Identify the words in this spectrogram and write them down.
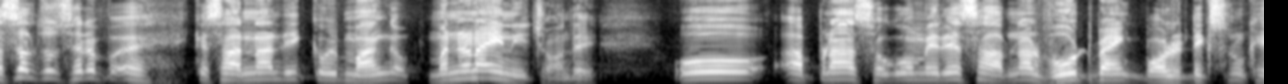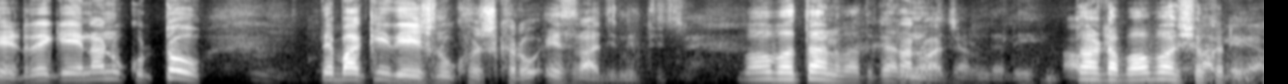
ਅਸਲ ਤੋਂ ਸਿਰਫ ਕਿਸਾਨਾਂ ਦੀ ਕੋਈ ਮੰਗ ਮੰਨਣਾ ਹੀ ਨਹੀਂ ਚਾਹੁੰਦੇ। ਉਹ ਆਪਣਾ ਸਗੋਂ ਮੇਰੇ ਹਿਸਾਬ ਨਾਲ ਵੋਟ ਬੈਂਕ ਪੋਲਿਟਿਕਸ ਨੂੰ ਖੇਡ ਰਹੇ ਕਿ ਇਹਨਾਂ ਨੂੰ ਕੁੱਟੋ ਤੇ ਬਾਕੀ ਦੇਸ਼ ਨੂੰ ਖੁਸ਼ ਕਰੋ ਇਸ ਰਾਜਨੀਤੀ 'ਚ। ਬਹੁਤ ਬਹੁਤ ਧੰਨਵਾਦ ਗੱਲਬਾਤ ਧੰਨਵਾਦ। ਕਰਨ ਦੇ ਲਈ। ਤੁਹਾਡਾ ਬਹੁਤ ਬਹੁਤ ਸ਼ੁਕਰੀਆ।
